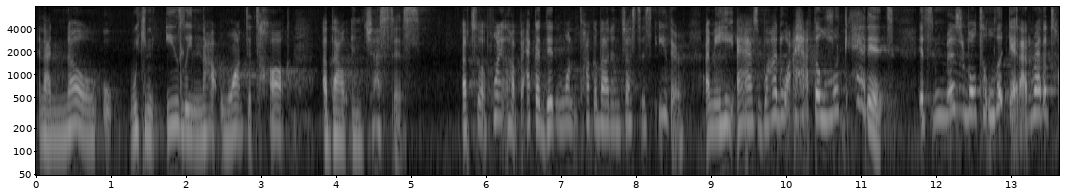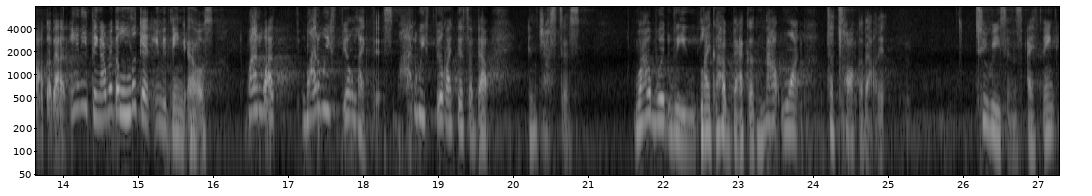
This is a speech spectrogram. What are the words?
And I know we can easily not want to talk about injustice. Up to a point, Habakkuk didn't want to talk about injustice either. I mean, he asked, Why do I have to look at it? It's miserable to look at. I'd rather talk about anything, I'd rather look at anything else. Why do, I, why do we feel like this? Why do we feel like this about injustice? Why would we, like Habakkuk, not want to talk about it? Two reasons I think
